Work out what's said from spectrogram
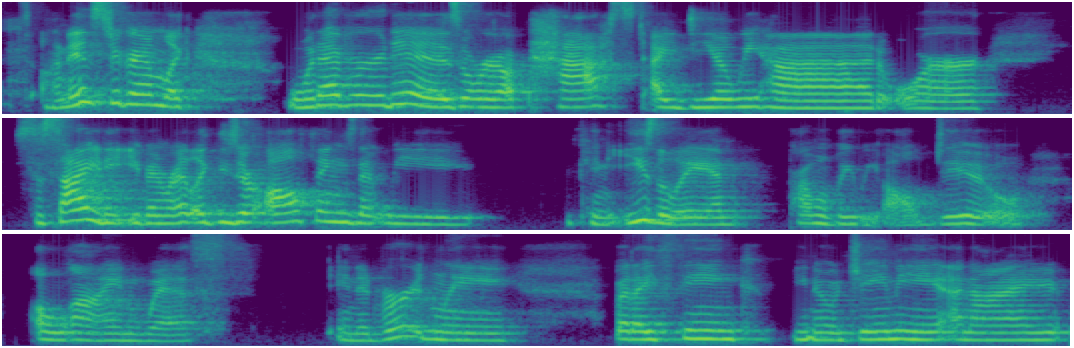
on Instagram, like whatever it is, or a past idea we had, or society, even, right? Like these are all things that we can easily, and probably we all do, align with inadvertently. But I think, you know, Jaime and I,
